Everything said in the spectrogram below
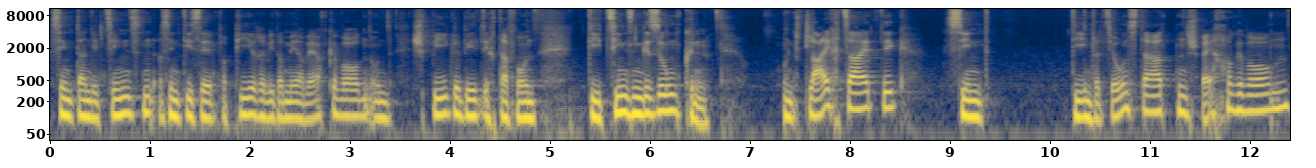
sind dann die Zinsen, sind diese Papiere wieder mehr wert geworden und spiegelbildlich davon die Zinsen gesunken. Und gleichzeitig sind die Inflationsdaten schwächer geworden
